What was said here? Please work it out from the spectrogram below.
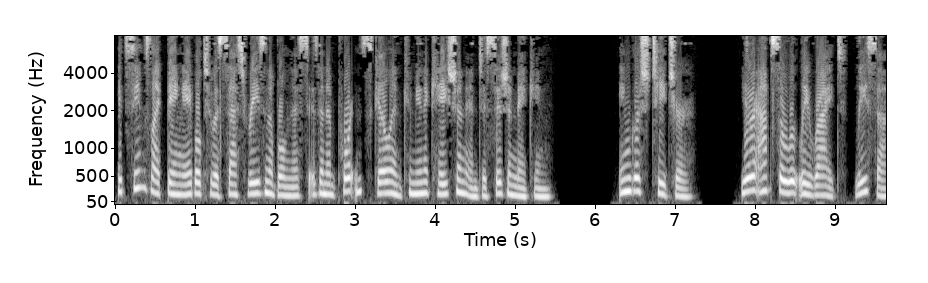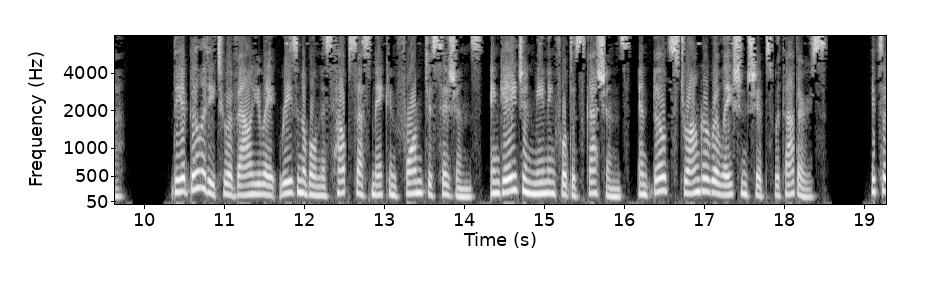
It seems like being able to assess reasonableness is an important skill in communication and decision making. English teacher. You're absolutely right, Lisa. The ability to evaluate reasonableness helps us make informed decisions, engage in meaningful discussions, and build stronger relationships with others. It's a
